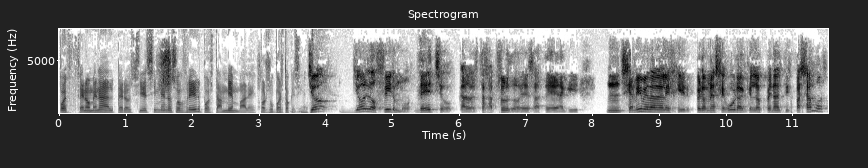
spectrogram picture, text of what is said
pues fenomenal, pero si es sin menos sufrir, pues también vale, por supuesto que sí. Yo, yo lo firmo. De hecho, claro, esto es absurdo, ¿eh? es hacer aquí. Mm, Si a mí me dan a elegir, pero me aseguran que en los penaltis pasamos,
